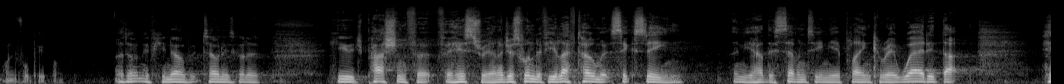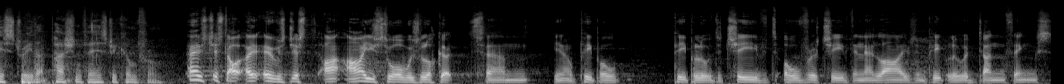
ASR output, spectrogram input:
Wonderful people. I don't know if you know, but Tony's got a huge passion for, for history. And I just wonder if you left home at 16 and you had this 17 year playing career, where did that history, that passion for history come from? It was just, it was just I, I used to always look at, um, you know, people, people who had achieved, overachieved in their lives and people who had done things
